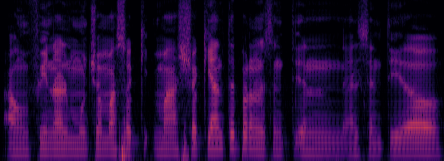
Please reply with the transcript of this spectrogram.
a un final mucho más más choqueante pero en el senti- en el sentido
